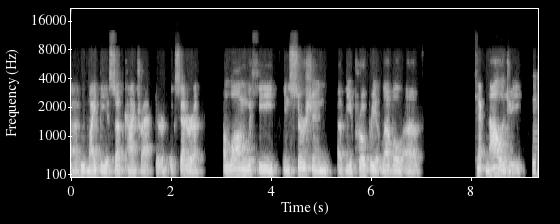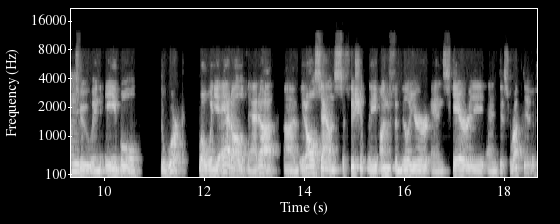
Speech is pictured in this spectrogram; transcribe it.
uh, who might be a subcontractor, et cetera, along with the insertion of the appropriate level of technology mm. to enable the work. Well, when you add all of that up, um, it all sounds sufficiently unfamiliar and scary and disruptive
